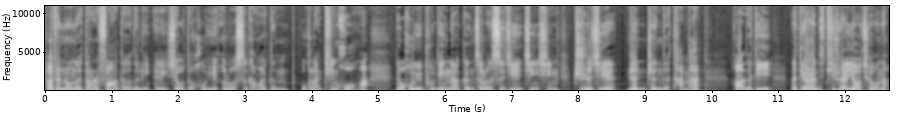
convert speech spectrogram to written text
八分钟呢，当然法德的领领袖都呼吁俄罗斯赶快跟乌克兰停火嘛，那么呼吁普丁呢跟泽伦斯基进行直接认真的谈判啊，这第一，那第二提出来要求呢？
